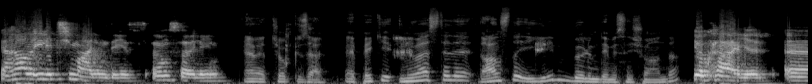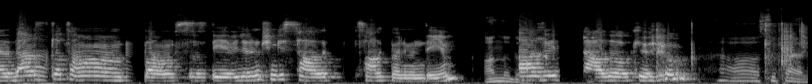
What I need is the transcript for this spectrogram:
Ya hala iletişim halindeyiz. Onu söyleyeyim. Evet çok güzel. E, peki üniversitede dansla ilgili bir bölümde misin şu anda? Yok hayır. E, dansla tamamen bağımsız diyebilirim. Çünkü sağlık sağlık bölümündeyim. Anladım. Ağız ve sağlığı okuyorum. Aa süper.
